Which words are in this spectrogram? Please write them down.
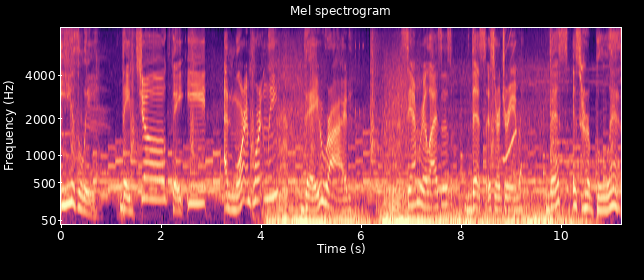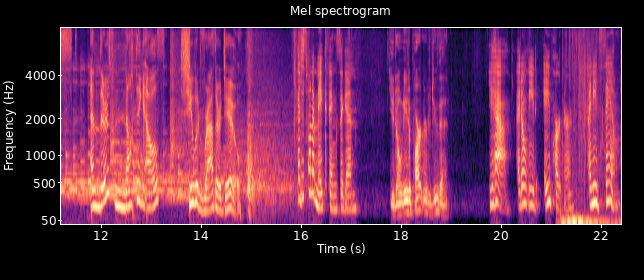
easily. They joke, they eat, And more importantly, they ride. Sam realizes this is her dream. This is her bliss. And there's nothing else she would rather do. I just want to make things again. You don't need a partner to do that. Yeah, I don't need a partner. I need Sam.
